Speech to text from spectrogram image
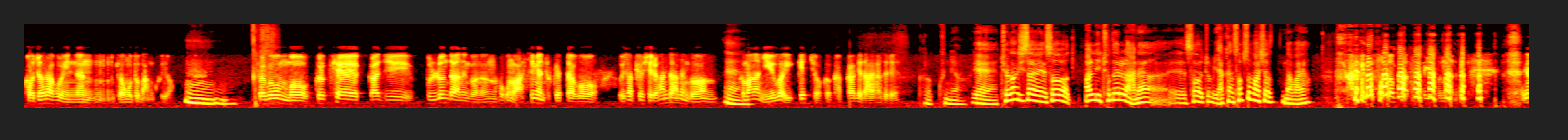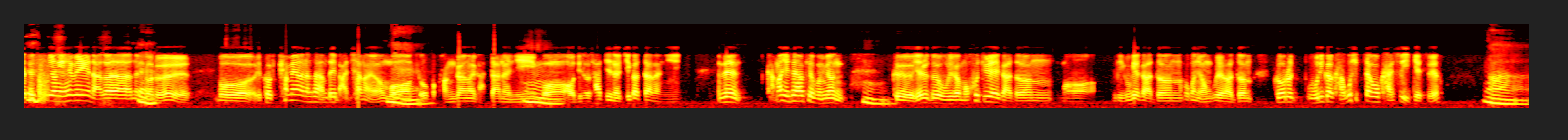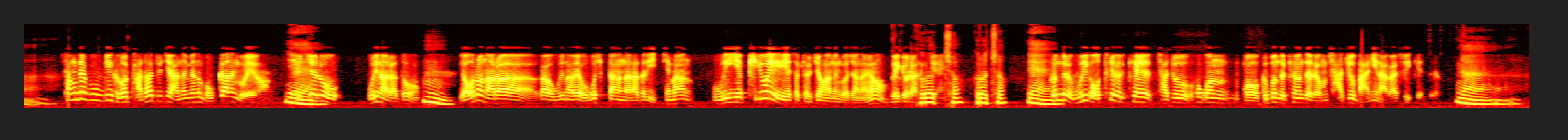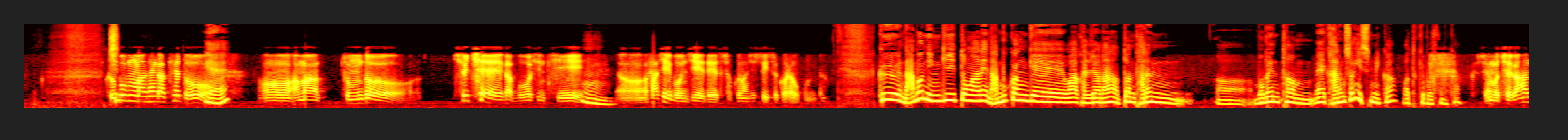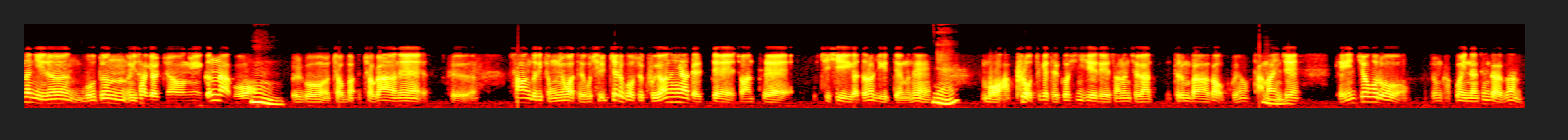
거절하고 있는 경우도 많고요. 음. 결국은 뭐 그렇게까지 부른다는 거는 혹은 왔으면 좋겠다고 의사 표시를 한다는 건 네. 그만한 이유가 있겠죠. 그 각각의 나라들의. 그렇군요. 예. 최강 시사에서 빨리 초대를 안 해서 좀 약간 섭섭하셨나 봐요. 섭섭하다기보다는 그러니까 대통령이 해외에 나가는 네. 거를 뭐 그렇게 폄훼하는 사람들이 많잖아요. 뭐또 네. 뭐 관광을 갔다느니 음. 뭐 어디서 사진을 찍었다느니. 근데 가만히 생각해 보면 음. 그 예를 들어 우리가 뭐 호주에 가던 뭐 미국에 가던 혹은 영국에 가던 그거를 우리가 가고 싶다고 갈 수 있겠어요? 아. 상대국이 그걸 받아주지 않으면 못 가는 거예요. 예. 실제로 우리나라도 음. 여러 나라가 우리나라에 오고 싶다는 나라들이 있지만 우리의 필요에 의해서 결정하는 거잖아요. 외교라는 그렇죠. 게. 그렇죠. 그렇죠. 예. 그런데 우리가 어떻게 그렇게 자주 혹은 뭐 그분들 표현대로 하면 자주 많이 나갈 수 있겠어요. 예. 그 지... 부분만 생각해도 예. 어 아마 좀 더 실체가 무엇인지 음. 어 사실이 뭔지에 대해서 접근하실 수 있을 거라고 봅니다. 그 남은 임기 동안의 남북 관계와 관련한 어떤 다른 어, 모멘텀의 가능성이 있습니까? 어떻게 보십니까? 글쎄, 뭐 제가 하는 일은 모든 의사 결정이 끝나고 음. 그리고 저 저간의 그 상황들이 종료가 되고 실제로 그것을 구현해야 될 때 저한테 지시가 떨어지기 때문에 네. 뭐 앞으로 어떻게 될 것인지에 대해서는 제가 들은 바가 없고요. 다만 음. 이제 개인적으로 좀 갖고 있는 생각은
